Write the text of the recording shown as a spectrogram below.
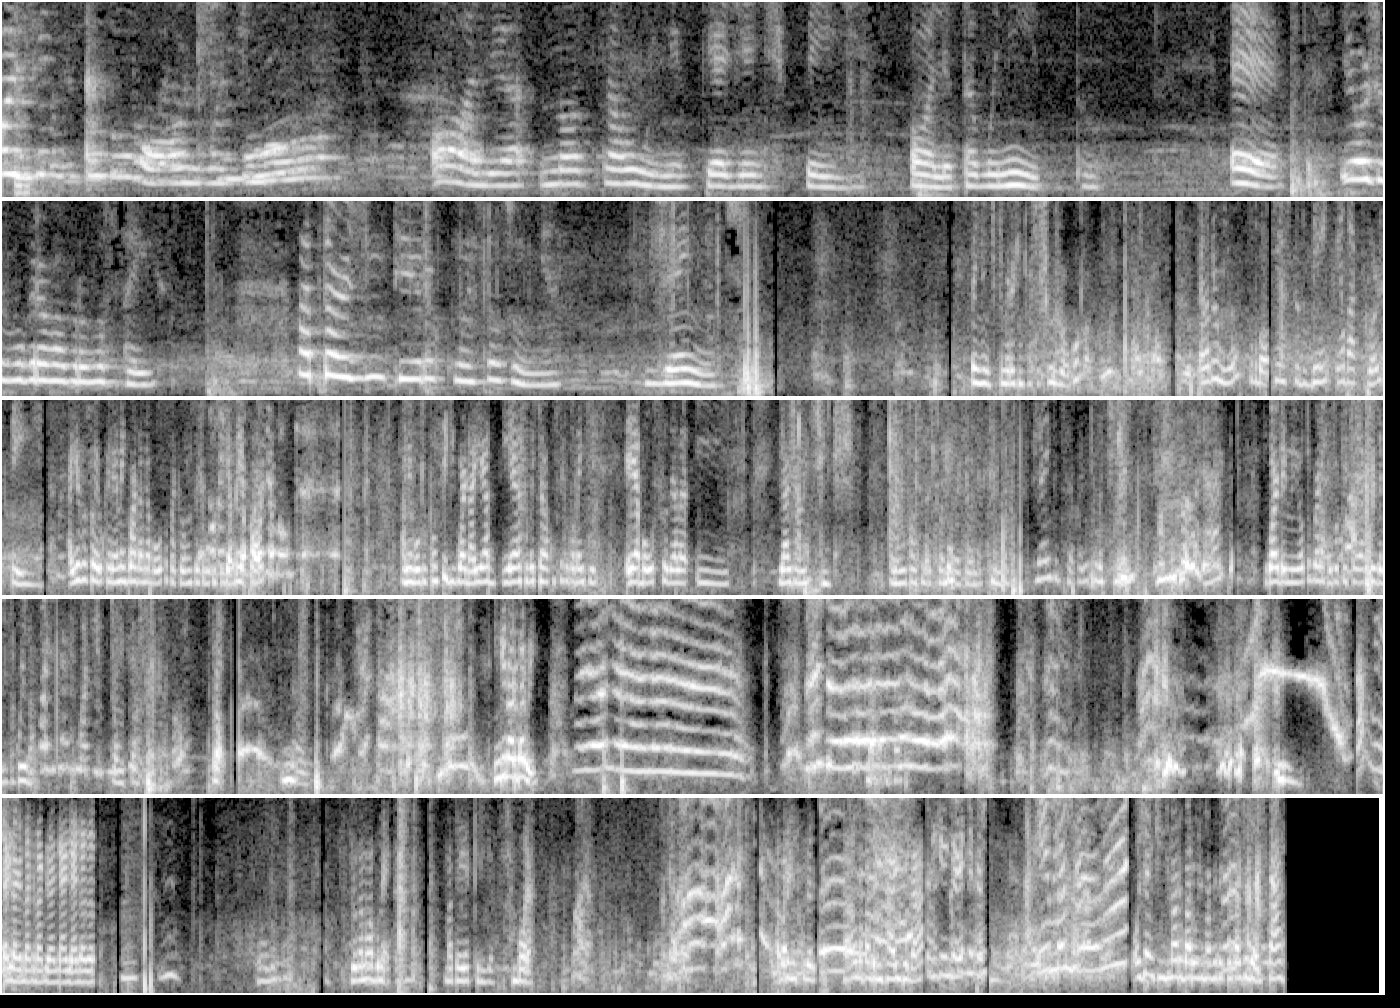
Oi, gente, tudo ótimo. Olha, nossa unha que a gente fez. Olha, tá bonito. É, e hoje eu vou gravar pra vocês a tarde inteira com essas unhas. Gente. A bom, tudo bem, eu. Aí eu só eu querendo guardar na bolsa, que eu não sei se eu consegui a porta. A minha bolsa eu consegui guardar e essa daqui eu consegui é a bolsa dela e, e a gente. Eu não Gente eu Guardei meu outro guarda-roupa é a coisa depois. Pronto. Ninguém vai. Boleh. Boleh. Boleh. Boleh.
